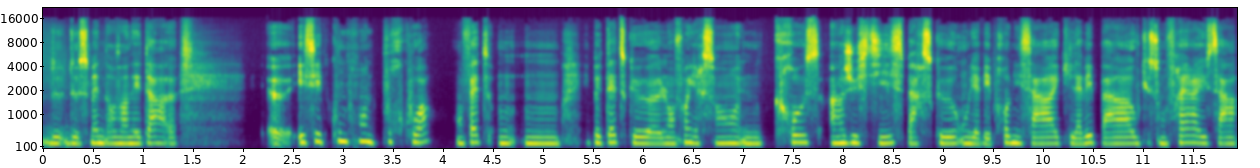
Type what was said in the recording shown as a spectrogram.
de, de, se mettre dans un état, essayer de comprendre pourquoi en fait, peut-être que euh, l'enfant il ressent une grosse injustice parce que on lui avait promis ça et qu'il l'avait pas, ou que son frère a eu ça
